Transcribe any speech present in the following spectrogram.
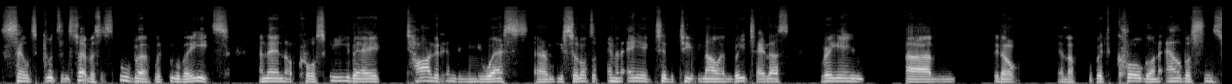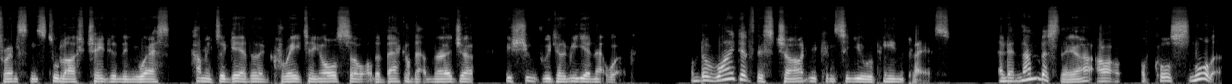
sells goods and services, Uber with Uber Eats. And then, of course, eBay, Target in the US. Um, we see lots of M&A activity now in retailers bringing, um, you know, with Kroger and Albertsons, for instance, two large chains in the US coming together and creating also on the back of that merger, Issued Retail Media Network. On the right of this chart, you can see European players. And the numbers there are, of course, smaller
